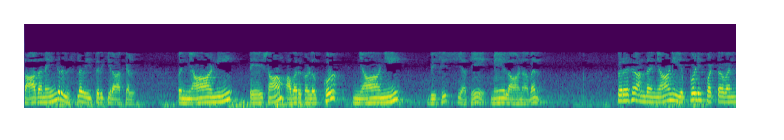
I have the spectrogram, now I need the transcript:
சாதனைங்கிற லிஸ்ட்ல வைத்திருக்கிறார்கள். இப்ப ஞானி தேஷாம் அவர்களுக்குள் ஞானி விசிஷ்யதே மேலானவன். பிறகு அந்த ஞானி எப்படிப்பட்டவன்?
